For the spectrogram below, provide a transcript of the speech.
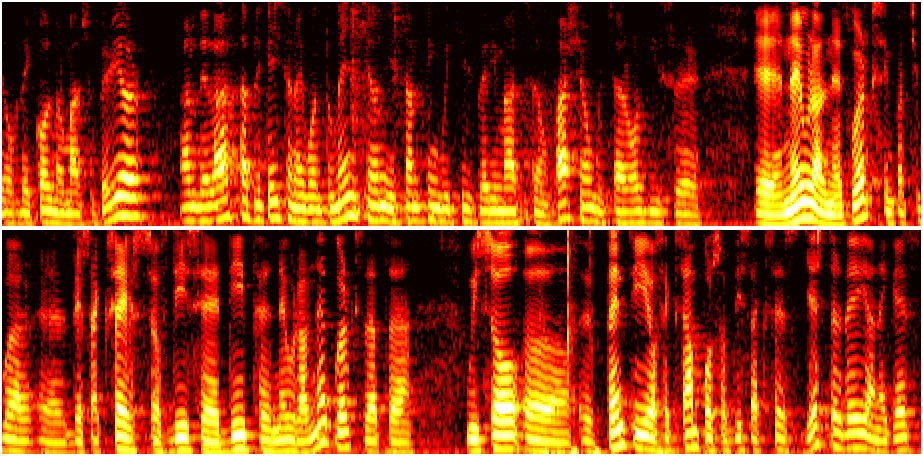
of the École Normale Supérieure, and the last application I want to mention is something which is very much on fashion, which are all these uh, uh, neural networks, in particular uh, the success of these uh, deep neural networks that uh, we saw uh, uh, plenty of examples of this success yesterday, and I guess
